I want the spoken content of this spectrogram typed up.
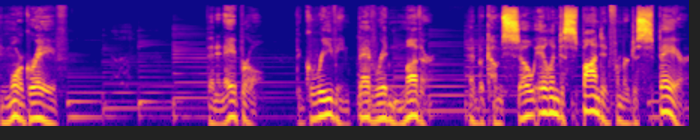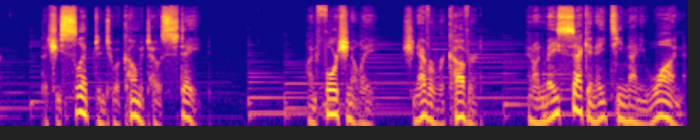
and more grave. Then in April, the grieving, bedridden mother had become so ill and despondent from her despair that she slipped into a comatose state. Unfortunately, she never recovered, and on May 2, 1891,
